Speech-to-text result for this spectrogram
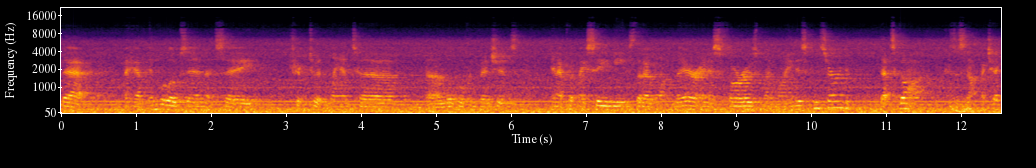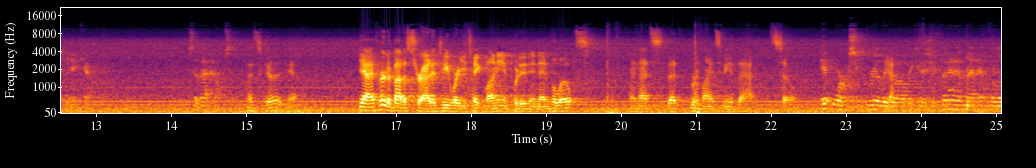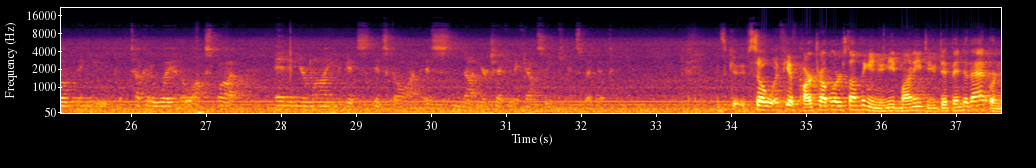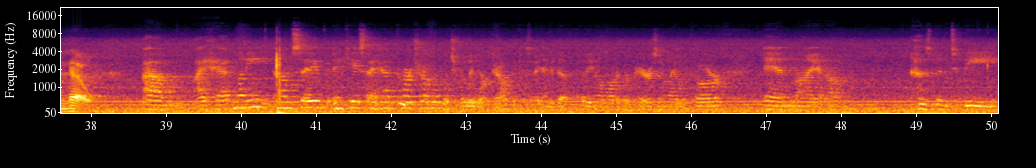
that I have envelopes in that say trip to Atlanta, uh, local conventions, and I put my savings that I want there, and as far as my mind is concerned, that's gone, because it's not my checking account. So that helps. That's good, yeah. Yeah, I've heard about a strategy where you take money and put it in envelopes, and that's that reminds me of that. So, It works really Yeah. well because you put it in that envelope and you tuck it away in a locked spot, and in your mind, it's, it's gone. It's not in your checking account, so you can't spend it. So, if you have car trouble or something and you need money, do you dip into that or no? Um, I had money, um, saved in case I had car trouble, which really worked out because I ended up putting a lot of repairs in my old car. And my, um, husband-to-be,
